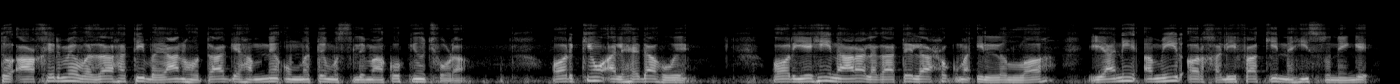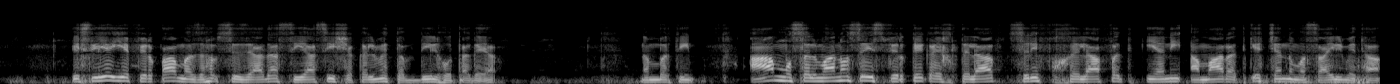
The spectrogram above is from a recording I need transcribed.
تو آخر میں وضاحتی بیان ہوتا کہ ہم نے امت مسلمہ کو کیوں چھوڑا اور کیوں علیحدہ ہوئے۔ اور یہی نعرہ لگاتے لا حکم الا اللہ یعنی امیر اور خلیفہ کی نہیں سنیں گے۔ اس لیے یہ فرقہ مذہب سے زیادہ سیاسی شکل میں تبدیل ہوتا گیا۔ نمبر تین، عام مسلمانوں سے اس فرقے کا اختلاف صرف خلافت یعنی امارت کے چند مسائل میں تھا۔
